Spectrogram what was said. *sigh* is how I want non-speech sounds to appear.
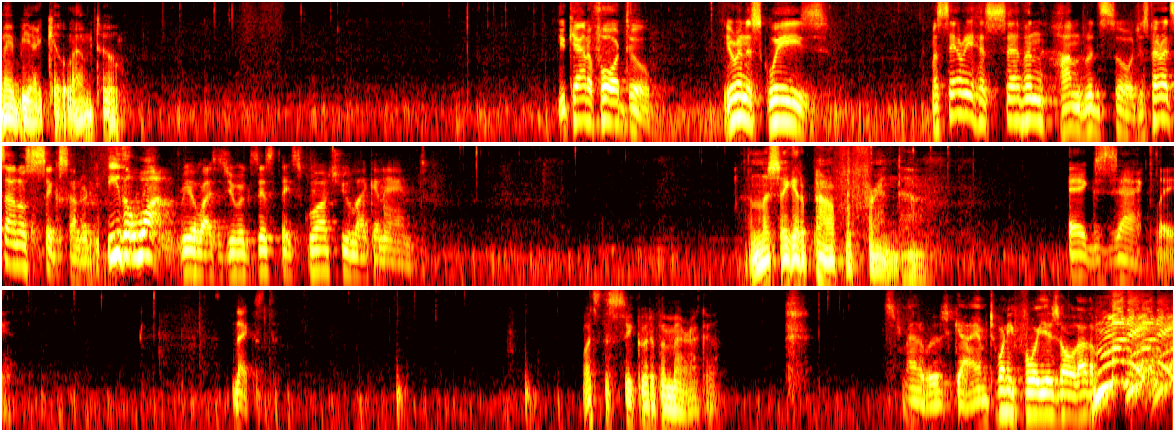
Maybe I kill them too. You can't afford to. You're in a squeeze. Masseria has 700 soldiers. Faranzano, 600. Either one realizes you exist, they squash you like an ant. Unless I get a powerful friend. Exactly. Next. What's the secret of America? What's the matter with this guy? I'm 24 years old. How the Money!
